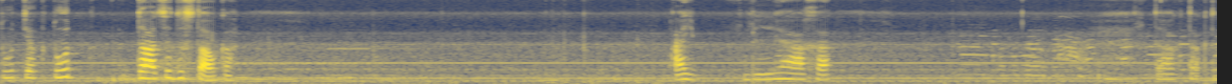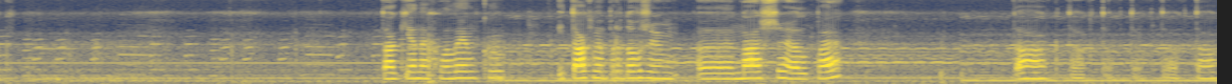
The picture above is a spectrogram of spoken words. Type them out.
Тут як тут. Да, це доставка. Ай, бляха. Так, так, так. Так, я на хвилинку. І так ми продовжуємо е, наше ЛП. Так, так, так, так, так, так,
